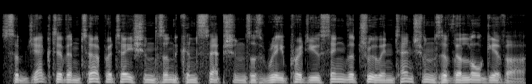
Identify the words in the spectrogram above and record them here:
subjective interpretations and conceptions as reproducing the true intentions of the lawgiver,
